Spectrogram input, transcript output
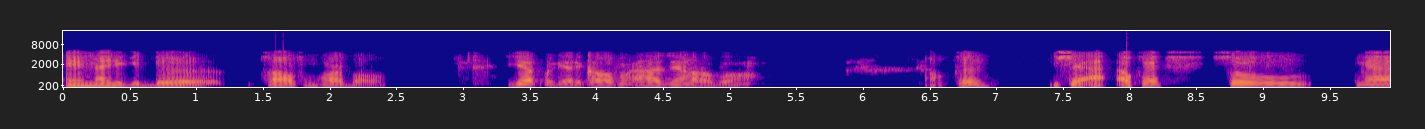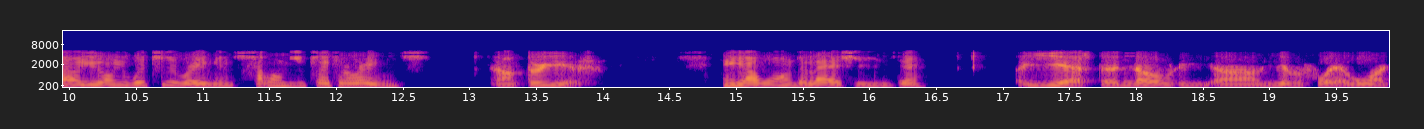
And now you get the call from Harbaugh. Yep, I got a call from Ozzie Harbaugh. Okay. You said okay. So now you're on your way to the Ravens. How long did you play for the Ravens? Um, three years. And y'all won the last year you was there. Yes, the no, the um, year before that won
